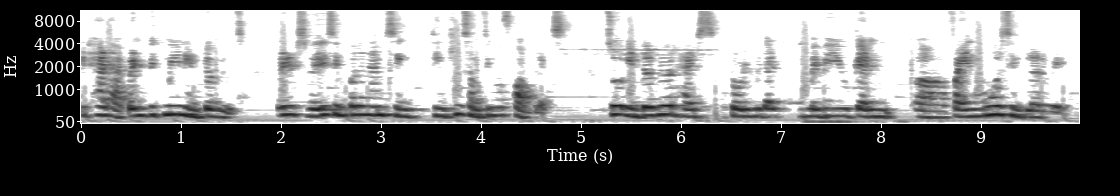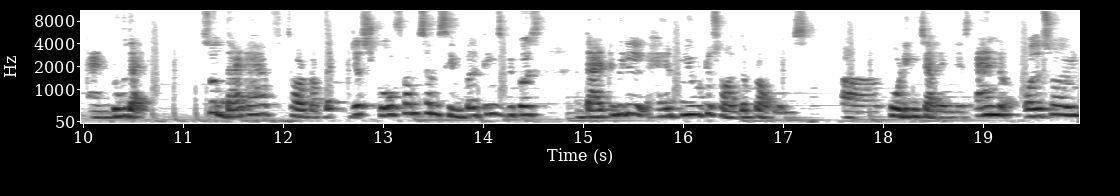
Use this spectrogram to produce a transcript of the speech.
It had happened with me in interviews it's very simple and i'm thinking something of complex. So interviewer has told me that maybe you can uh, find more simpler way and do that. So that i have thought of that just go from some simple things because that will help you to solve the problems uh, coding challenges. And also I, will,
